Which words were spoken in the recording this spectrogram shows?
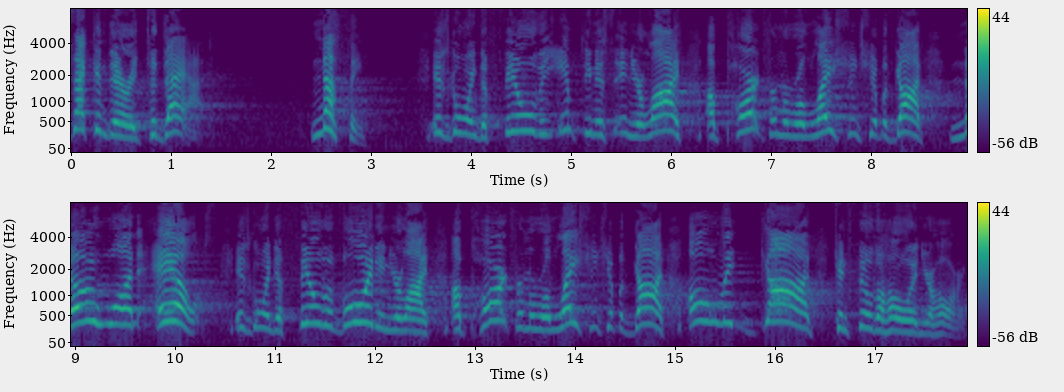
secondary to that. Nothing is going to fill the emptiness in your life apart from a relationship with God. No one else is going to fill the void in your life apart from a relationship with God. Only God can fill the hole in your heart.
